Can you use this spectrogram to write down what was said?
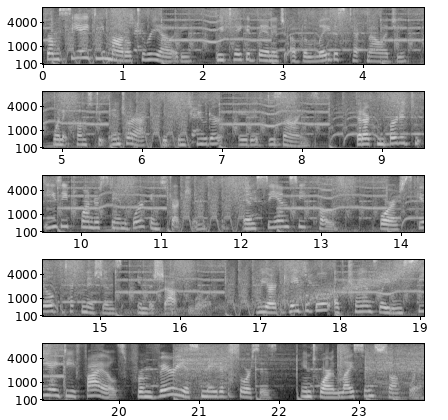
From CAD model to reality, we take advantage of the latest technology when it comes to interact with computer aided designs that are converted to easy to understand work instructions and CNC codes for our skilled technicians in the shop floor. We are capable of translating CAD files from various native sources into our licensed software,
